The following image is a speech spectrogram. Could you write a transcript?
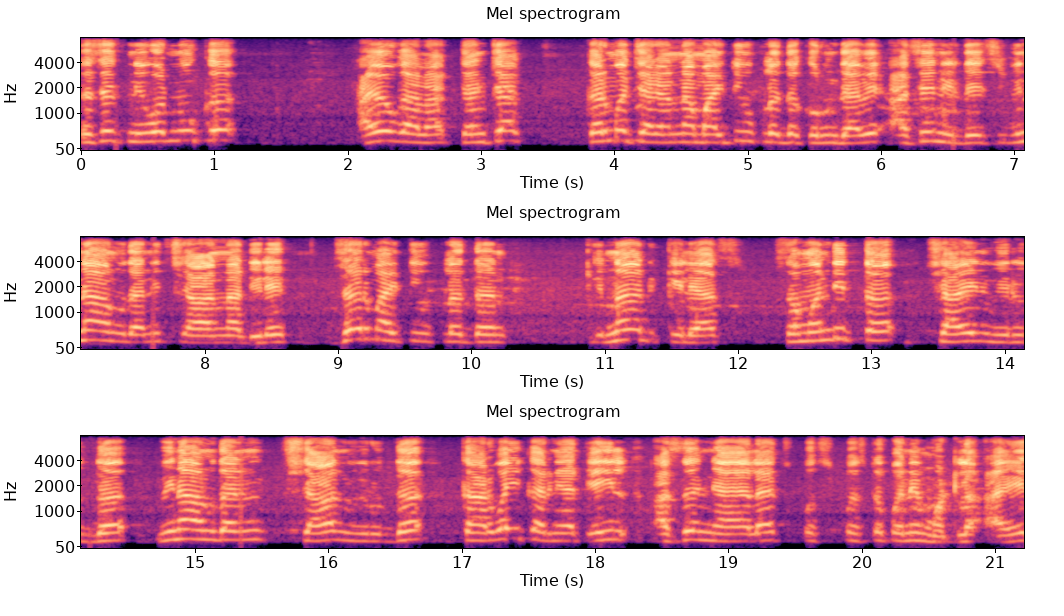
तसेच निवडणूक आयोगाला त्यांच्या कर्मचाऱ्यांना माहिती उपलब्ध करून द्यावे असे निर्देश विना अनुदानित शाळांना दिले. जर माहिती उपलब्ध न केल्यास संबंधित शाळेविरुद्ध विना अनुदानित शाळांविरुद्ध कारवाई करण्यात येईल असं न्यायालयात स्पष्टपणे म्हटलं आहे.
